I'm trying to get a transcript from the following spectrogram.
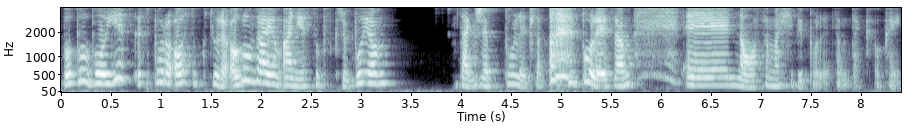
bo, bo, bo jest sporo osób, które oglądają, a nie subskrybują. Także polecam, polecam. E, no, sama siebie polecam, tak, okej.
